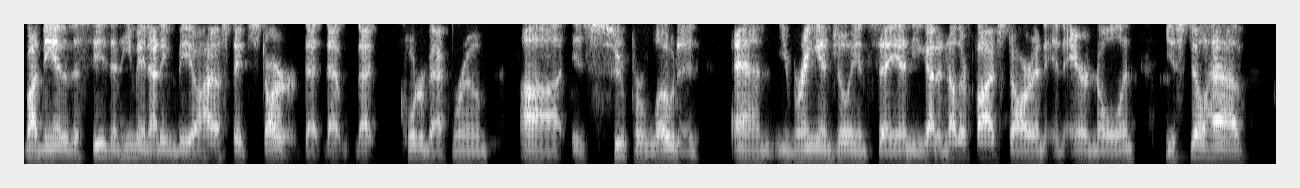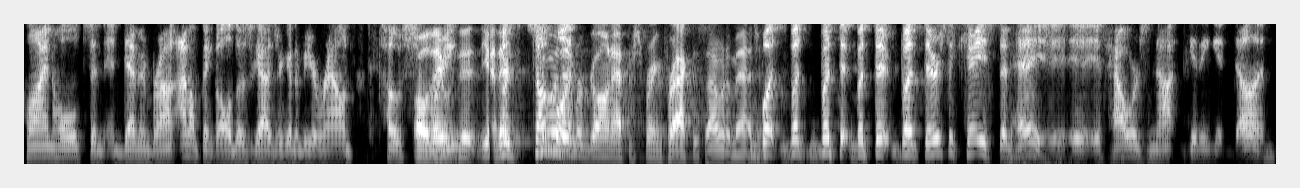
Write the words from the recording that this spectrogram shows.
by the end of the season, he may not even be Ohio State's starter. That that that quarterback room uh, is super loaded. And you bring in Julian Sayin, you got another five star in, in Air Noland. You still have Kienholz and, and Devin Brown. I don't think all those guys are going to be around post. Oh, they, they, yeah. There's someone, two of them are gone after spring practice. I would imagine. But but but but there, but there's a case that hey, if Howard's not getting it done,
